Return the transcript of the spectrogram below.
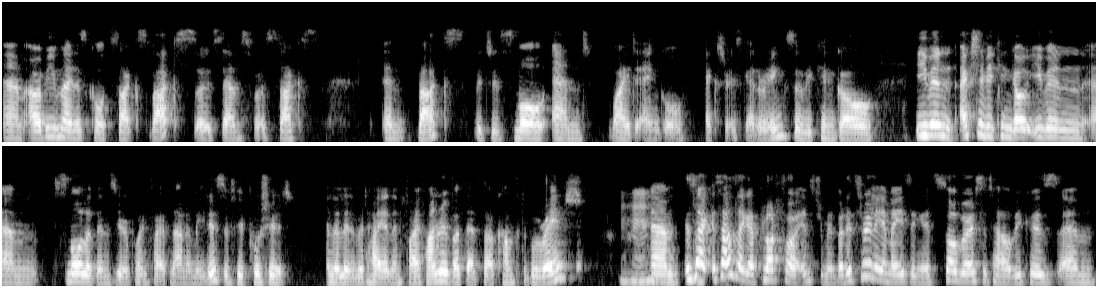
Um, our beamline is called WAXS, so it stands for SAXS and VAX, which is small and wide angle X-ray scattering. So we can go even actually we can go even um, smaller than 0.5 nanometers if we push it and a little bit higher than 500, but that's our comfortable range. Mhm. Um, it's like it sounds like a plot for our instrument, but it's really amazing. It's so versatile because um,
